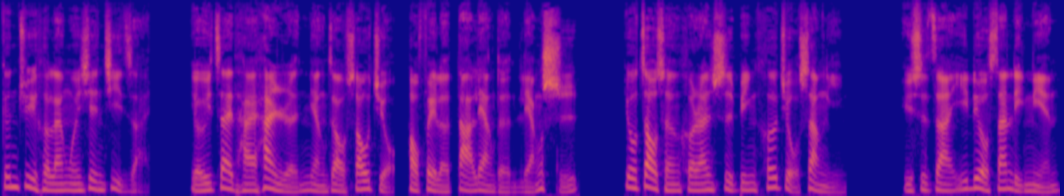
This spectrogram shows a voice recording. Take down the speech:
根据荷兰文献记载，由于在台汉人酿造烧酒耗费了大量的粮食，又造成荷兰士兵喝酒上瘾。于是，在一六三零年，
